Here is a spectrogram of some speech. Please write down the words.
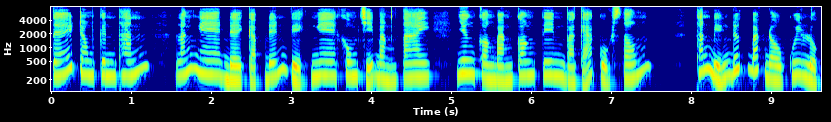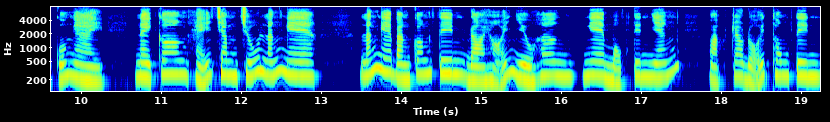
tế trong Kinh Thánh, lắng nghe đề cập đến việc nghe không chỉ bằng tai nhưng còn bằng con tim và cả cuộc sống. Thánh Biển Đức bắt đầu quy luật của Ngài. Này con, hãy chăm chú lắng nghe. Lắng nghe bằng con tim đòi hỏi nhiều hơn nghe một tin nhắn hoặc trao đổi thông tin.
